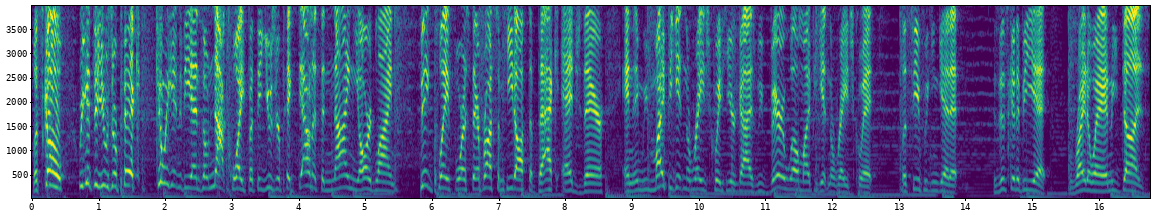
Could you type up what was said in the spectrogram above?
Let's go. We get the user pick. Can we get into the end zone? Not quite, but the user pick down at the nine-yard line. Big play for us there. Brought some heat off the back edge there. And then we might be getting the rage quit here, guys. We very well might be getting the rage quit. Let's see if we can get it. Is this going to be it? Right away, and he does.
